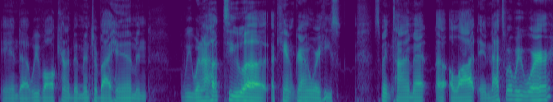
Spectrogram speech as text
and uh, we've all kind of been mentored by him, and we went out to uh, a campground where he's spent time at a, a, lot, and that's where we were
